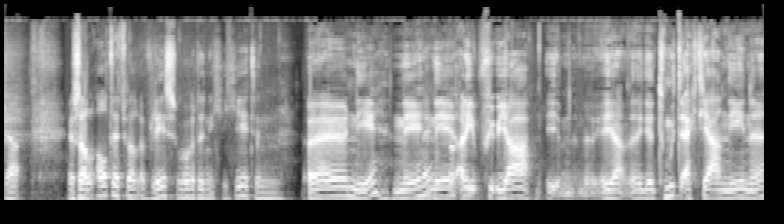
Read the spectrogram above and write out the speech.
Ja. Er zal altijd wel vlees worden gegeten. nee, nee, nee. nee. ja, ja, het moet echt ja, nee. Hè.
